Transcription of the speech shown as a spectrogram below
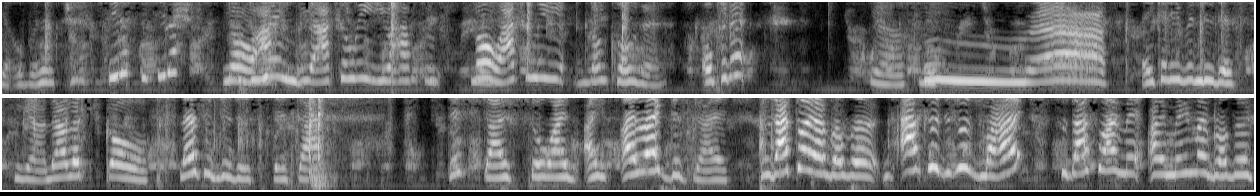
yeah, open it. See this? You see that? No, actually, actually, you have to. No, actually, don't close it. Open it. Yeah. Boom. Ah. I can even do this. Yeah. Now let's go. Let's introduce this guy. This guy, so I I I like this guy. So that's why I'm brother. Actually, this was mine. So that's why I made I made my brother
